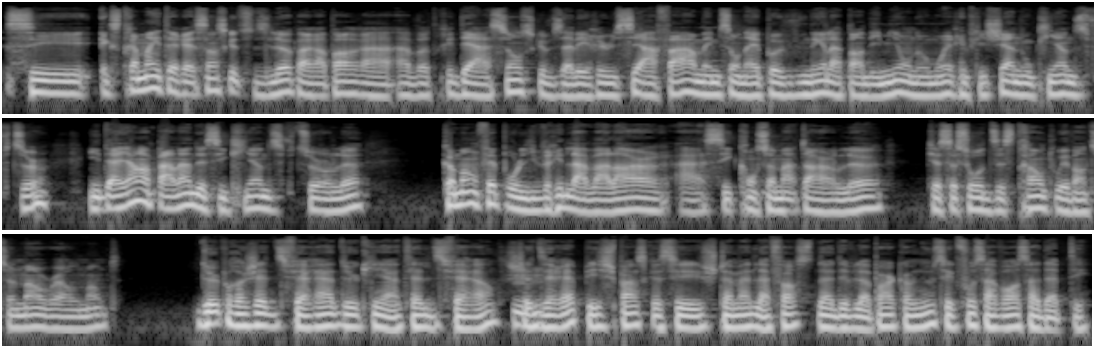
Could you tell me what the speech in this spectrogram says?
C'est extrêmement intéressant ce que tu dis là par rapport à, votre idéation, ce que vous avez réussi à faire, même si on n'avait pas vu venir la pandémie, on a au moins réfléchi à nos clients du futur. Et d'ailleurs, en parlant de ces clients du futur-là, comment on fait pour livrer de la valeur à ces consommateurs-là, que ce soit au 10-30 ou éventuellement au Royal Mount? Deux projets différents, deux clientèles différentes, je te mhm. dirais. Puis je pense que c'est justement de la force d'un développeur comme nous, c'est qu'il faut savoir s'adapter.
